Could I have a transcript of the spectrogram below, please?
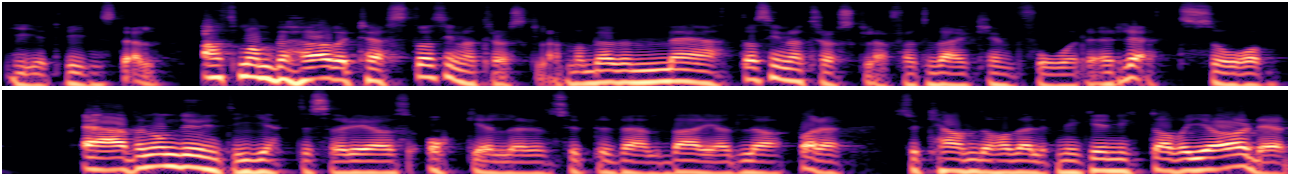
i ett vinställ. Att man behöver testa sina trösklar. Man behöver mäta sina trösklar för att verkligen få det rätt. Så även om du inte är jätteseriös och eller en supervälbärgad löpare så kan du ha väldigt mycket nytta av att göra det.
